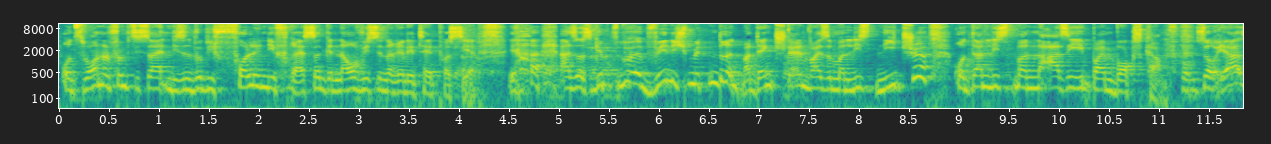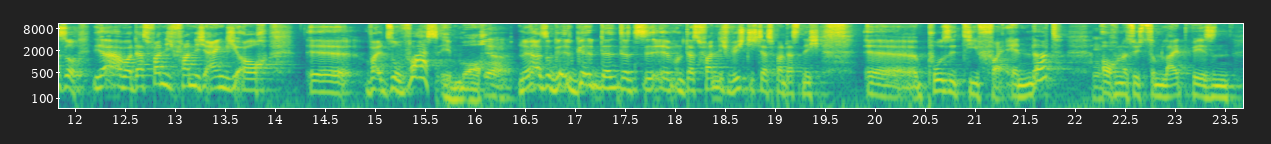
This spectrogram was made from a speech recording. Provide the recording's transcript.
und 250 Seiten, die sind wirklich voll in die Fresse, genau wie es in der Realität passiert. Ja, ja also es gibt wenig mittendrin. Man denkt stellenweise, man liest Nietzsche und dann liest man Asi beim Boxkampf. So, ja, so, ja, aber das fand ich, fand ich eigentlich auch, äh, weil so war es eben auch. Ja. Ne? Also, das, äh, und das fand ich wichtig, dass man das nicht äh, positiv verändert, mhm. auch natürlich zum Leidwesen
